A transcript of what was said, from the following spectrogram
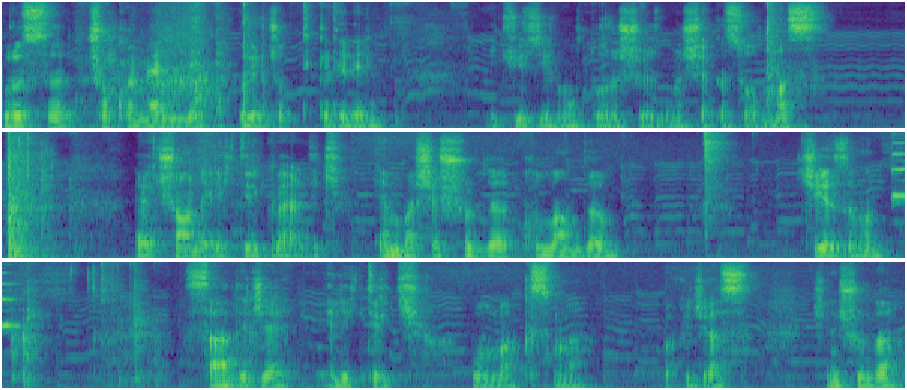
Burası çok ömelli. Buraya çok dikkat edelim. 220 voltla uğraşıyoruz. Bunun şakası olmaz. Evet şu anda elektrik verdik. En başta şurada kullandığım cihazımın sadece elektrik bulma kısmına bakacağız. Şimdi şurada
